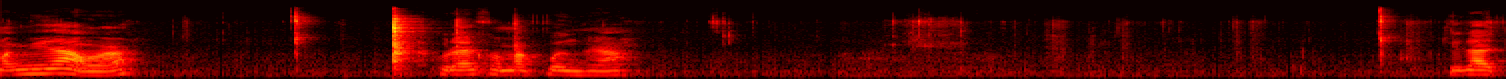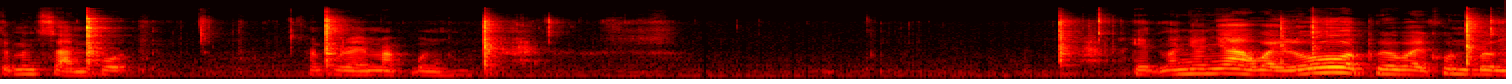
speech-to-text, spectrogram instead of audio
มักยาวๆเหรอผู้ใดข่อยมักเบิ่งนะสิได้แต่มันสั่นโพดท่านผู้ใดมักเบิ่ง เห็ดมันยาวๆไว้โลดเพื่อไว้คนบิ่ง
